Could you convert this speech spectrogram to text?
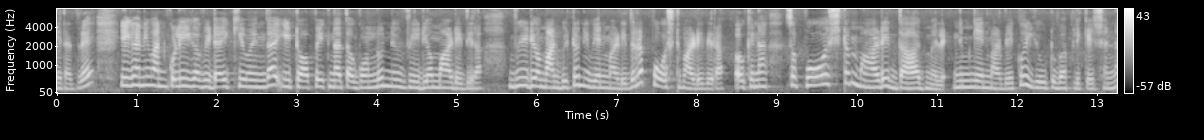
ಏನಂದರೆ, ಈಗ ನೀವು ಅಂದ್ಕೊಳ್ಳಿ ಈಗ ವಿಡೈ ಕ್ಯೂಯಿಂದ ಈ ಟಾಪಿಕ್ನ ತಗೊಂಡು ನೀವು ವಿಡಿಯೋ ಮಾಡಿದ್ದೀರಾ. ವಿಡಿಯೋ ಮಾಡಿಬಿಟ್ಟು ನೀವೇನು ಮಾಡಿದ್ದೀರಾ? ಪೋಸ್ಟ್ ಮಾಡಿದ್ದೀರಾ. ಓಕೆನಾ ಸೊ ಪೋಸ್ಟ್ ಮಾಡಿದ್ದಾದಮೇಲೆ ನಿಮ್ಗೆ ಏನು ಮಾಡಬೇಕು? ಯೂಟ್ಯೂಬ್ ಅಪ್ಲಿಕೇಶನ್ನ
